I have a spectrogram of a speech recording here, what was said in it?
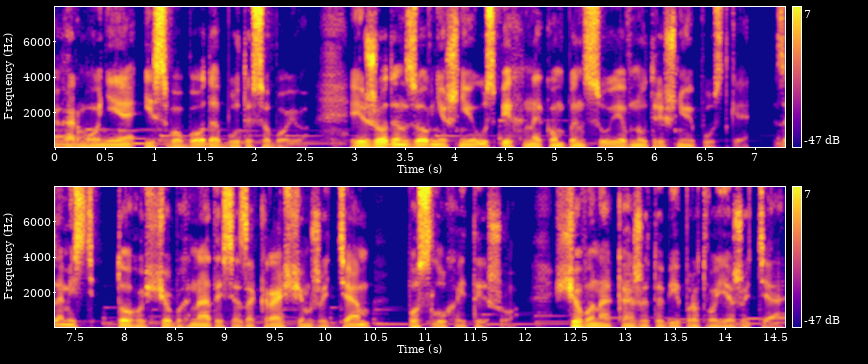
гармонія і свобода бути собою. І жоден зовнішній успіх не компенсує внутрішньої пустки. Замість того, щоб гнатися за кращим життям, послухай тишу, що вона каже тобі про твоє життя.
